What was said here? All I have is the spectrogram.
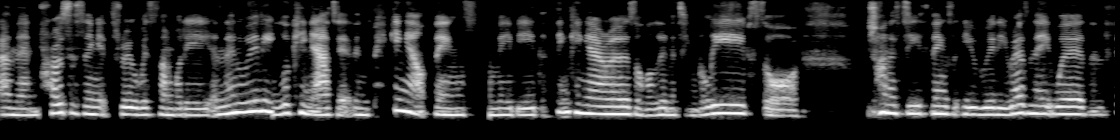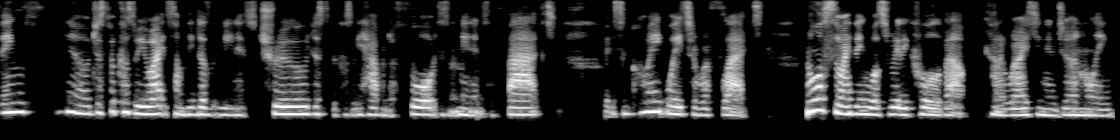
and then processing it through with somebody and then really looking at it and picking out things, maybe the thinking errors or the limiting beliefs or trying to see things that you really resonate with and things, you know, just because we write something doesn't mean it's true. Just because we haven't a thought doesn't mean it's a fact. It's a great way to reflect. And also, I think what's really cool about kind of writing and journaling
